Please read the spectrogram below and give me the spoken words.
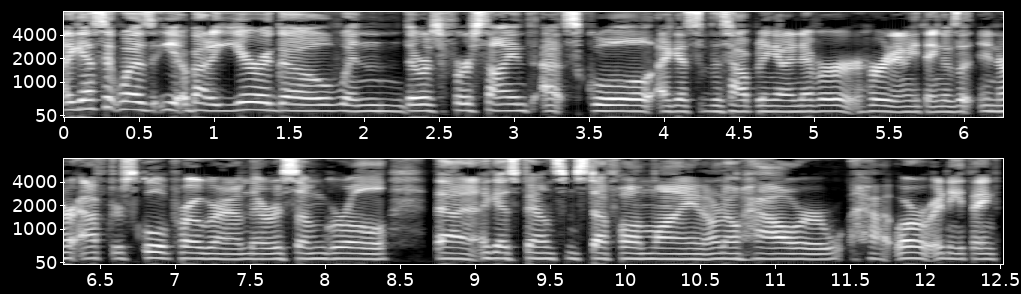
I guess it was about a year ago when there was first signs at school. I guess of this happening, and I never heard anything. It was in her after school program. There was some girl that I guess found some stuff online. I don't know how or how, or anything.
